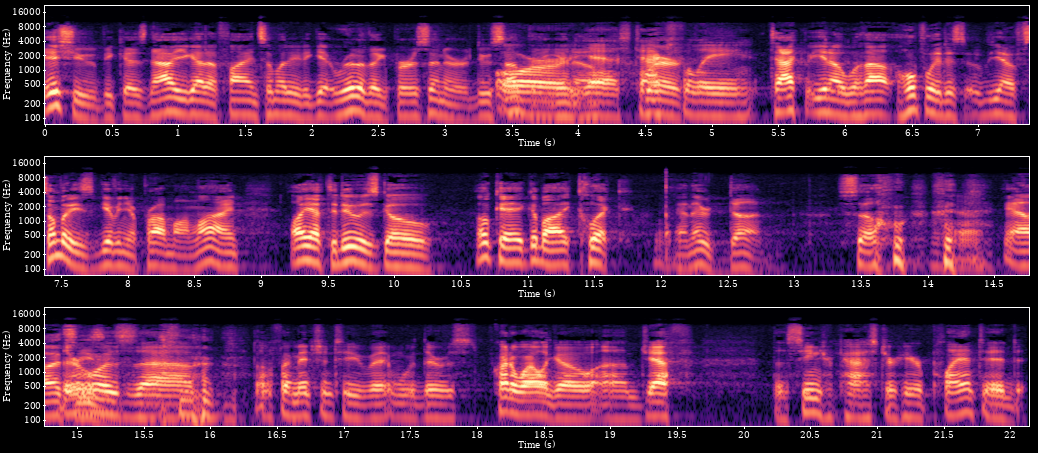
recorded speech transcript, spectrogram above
issue because now you got to find somebody to get rid of the person or do something. or you know, yes, tactfully. tact, you know, without hopefully just you know, if somebody's giving you a problem online, all you have to do is go, okay, goodbye, click, and they're done. So, you know, that's There easy. was, um, don't know if I mentioned to you, but there was quite a while ago. Um, Jeff, the senior pastor here, planted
